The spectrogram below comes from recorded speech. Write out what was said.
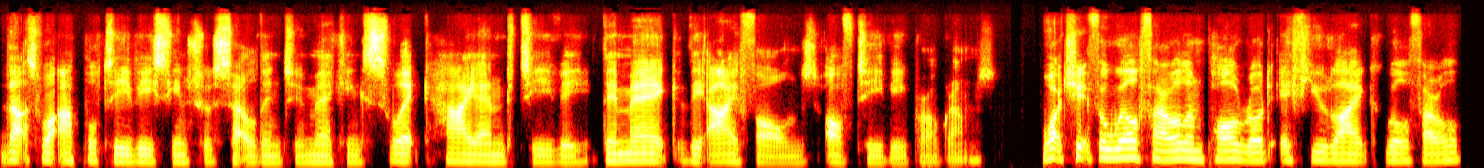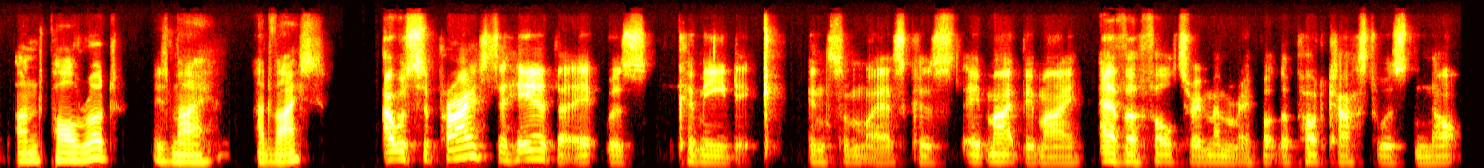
That's what Apple TV seems to have settled into, making slick, high end TV. They make the iPhones of TV programs. Watch it for Will Ferrell and Paul Rudd if you like Will Ferrell and Paul Rudd, is my advice. I was surprised to hear that it was comedic in some ways because it might be my ever faltering memory, but the podcast was not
